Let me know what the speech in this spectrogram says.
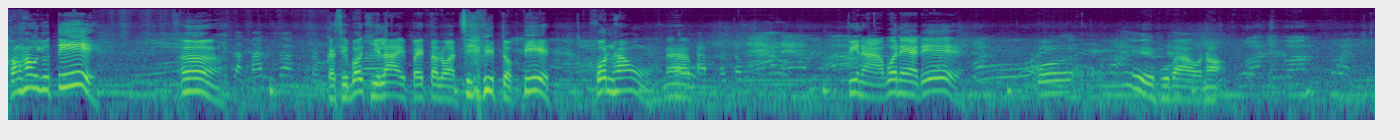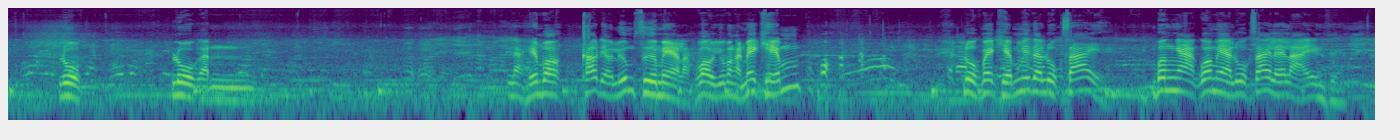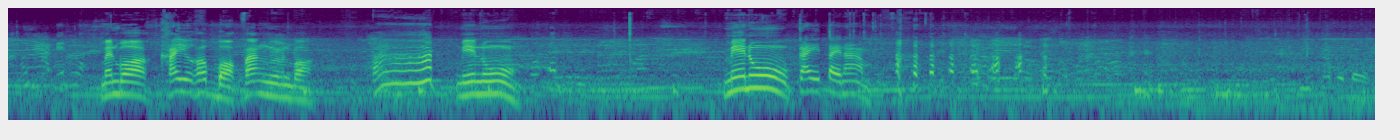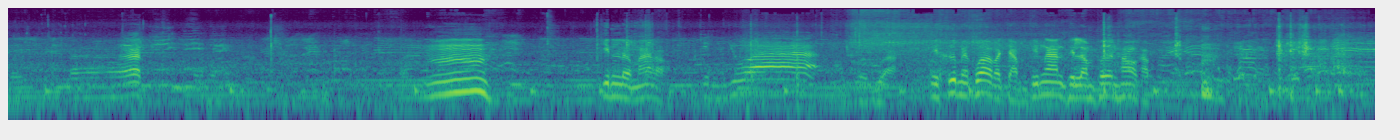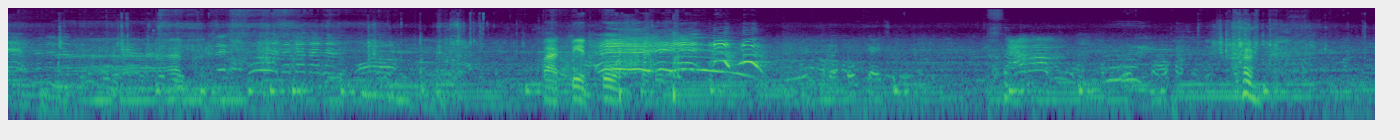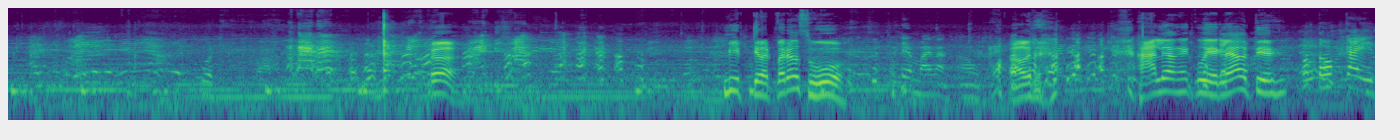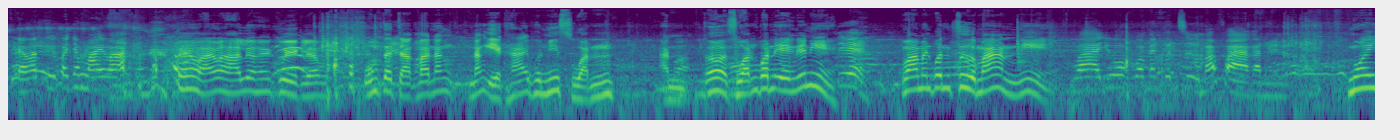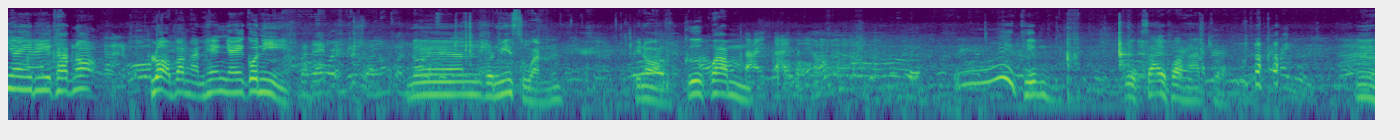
ของเฮาอยู่ติๆ เออมีสักบ้านก็ก็สิบ่ขี้ไล่ไปตลอดชีวิตตกที่คนเฮานะครับ ทำแล้วต้องปีหน้าบ่แน่เด้โอ้ยผู้บ่าวเนาะลูก ลูกอันน่ะเห็นบอกข้าวเดียวลืมซื้อแม่ล่ะเว้าอยู่บางหันแม่เข็ม ลูกแม่เข็มมีแต่ลูกไส้เบิ่งยากว่าแม่ลูกไส้หลายๆจังซี่แม่นบ่ใครอยู่เขาบอกฟังอยู่แมันบ่ ป๊าดเมนู เมนูไก่ใต้น้ำป๊าดอืม กินเริ่มมาแล้วกินยั่วยั่วๆนี่คือแม่ครัวประจำทีมงานเพลินลำเพลินเฮาครับ ปาดเป็ดโปดตกใจสุดเออ มีดเจิดไปแล้วสูเทียมไม้บ้างเอาเอาเถอะหาเรื่องให้กูอีกแล้วติก็ตกไก่แถวตีพญาไม้วะไม่หมายมาหาเรื่องให้กูอีกแล้วผมแต่จากว่านั่งนั่งเอกหายเพิ่นมีสวน อันเออสวนเพิ่นเองเด้นี่ที่ว่ามันเพิ่นซื้อมาอันนี่ว่าอยู่ว่ามันเป็นสื่อมาฝากกันหน่วยใหญ่ดีคักเนาะรอบบางหันแห้งใหญ่กว่านี่บันไดเป็นวิสวนของคนแม่นเพิ่นมีสวน พี่น้องคือความ ตายตายไปแล้วอุ้ยทีมลูกไส้พอหัดพุ่นไปบุญเออ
